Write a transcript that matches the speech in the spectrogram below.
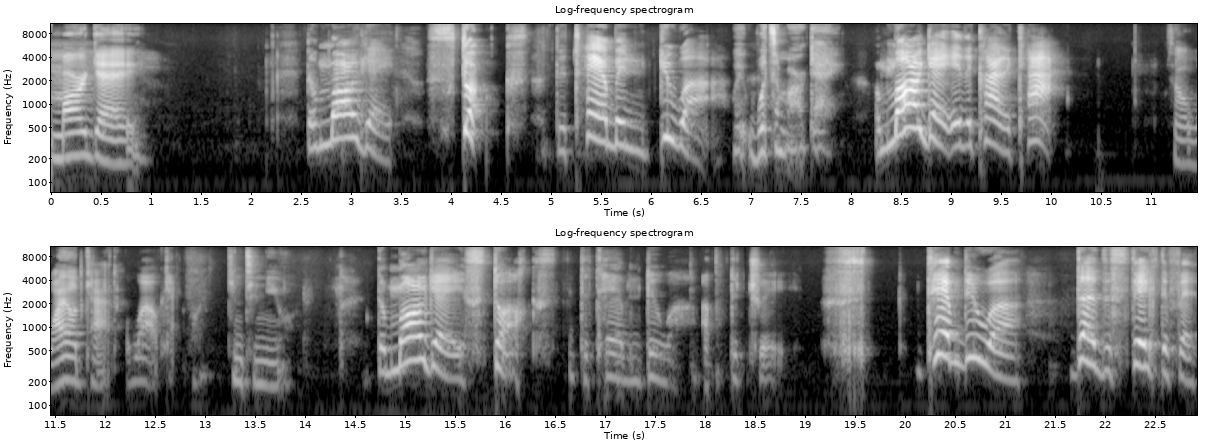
Margay. The margay stalks the tamandua. Wait, what's a Margay? A margay is a kind of cat. So a wild cat. A wild cat. Continue. The margay stalks the tamandua up the tree. Tamandua does the snake defense,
